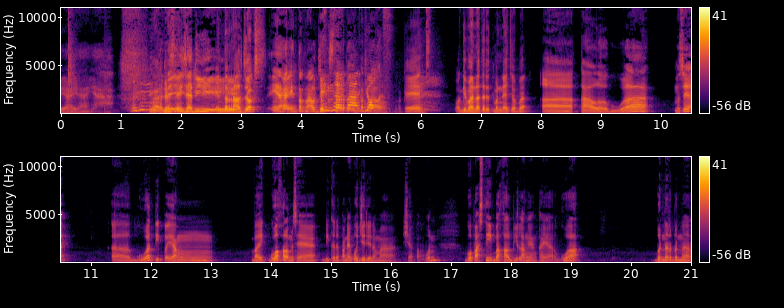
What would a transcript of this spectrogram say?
ya ya ya. Nggak, Aduh, ini saya jadi internal jokes. Iya, Oke. internal jokes lah itu, Internal internal. jokes. Oke. Oh gimana treatmentnya coba? Eh, kalau gua maksudnya eh, gua tipe yang baik gua kalau misalnya di ke depannya gue jadi nama siapa pun gue pasti bakal bilang yang kayak gua bener-bener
